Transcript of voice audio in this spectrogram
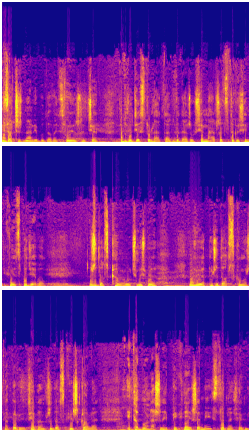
i zaczynali budować swoje życie, po 20 latach wydarzył się marzec. Tego się nikt nie spodziewał. Żydowska Łódź, myśmy mówiła po żydowsku, można powiedzieć. Ja byłam w żydowskiej szkole i to było nasze najpiękniejsze miejsce na ziemi.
